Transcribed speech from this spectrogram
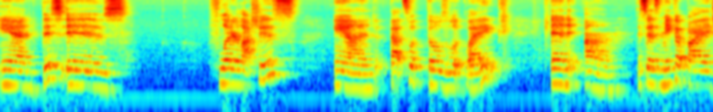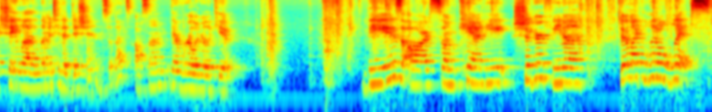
And this is Flutter Lashes. And that's what those look like. And um, it says Makeup by Shayla Limited Edition. So that's awesome. They're really, really cute. These are some candy Sugarfina. They're like little lips,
